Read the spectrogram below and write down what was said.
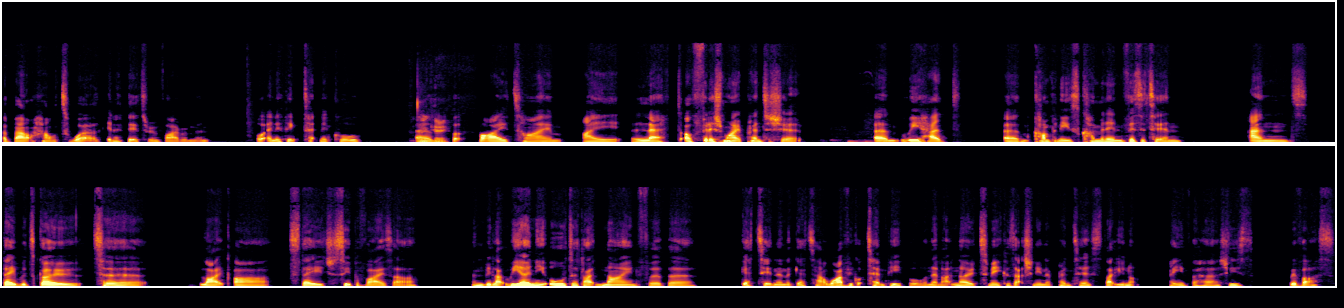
about how to work in a theatre environment or anything technical. Um, okay. But by time I left, I finished my apprenticeship. Um, we had um, companies coming in visiting, and they would go to like our stage supervisor and be like, "We only ordered like nine for the get in and the get out. Why have you got ten people?" And they're like, "No, Tamika's actually an apprentice. Like you're not paying for her. She's with us."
